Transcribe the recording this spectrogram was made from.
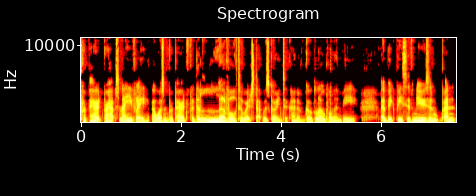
prepared, perhaps naively, I wasn't prepared for the level to which that was going to kind of go global and be a big piece of news, and and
